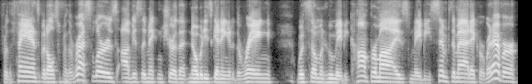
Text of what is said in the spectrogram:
for the fans, but also for the wrestlers. Obviously, making sure that nobody's getting into the ring with someone who may be compromised, maybe symptomatic or whatever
